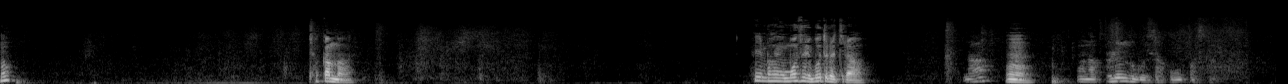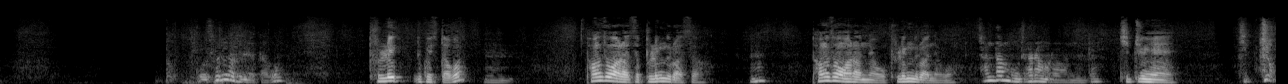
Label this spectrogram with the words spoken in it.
어? 잠깐만. 형님 방금 뭔 소리 못 들었지라. 나? 응. 어, 나 블랙 누르고 있어갖고 못 봤어. 뭐 소리가 들렸다고? 블랙 듣고 있었다고? 응. 방송하러 왔어. 블랙 누러 왔어. 응? 방송하러 왔냐고. 블랙 누러 왔냐고. 삼단봉 자랑하러 왔는데. 집중해. 집중!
